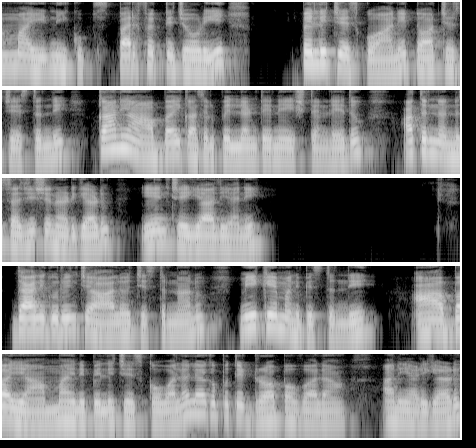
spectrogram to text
అమ్మాయి నీకు పర్ఫెక్ట్ జోడి పెళ్ళి చేసుకో అని టార్చర్ చేస్తుంది. కానీ ఆ అబ్బాయికి అసలు పెళ్ళంటేనే ఇష్టం లేదు. అతను నన్ను సజెషన్ అడిగాడు ఏం చెయ్యాలి అని? దాని గురించి ఆలోచిస్తున్నాను. మీకేమనిపిస్తుంది? ఆ అబ్బాయి ఆ అమ్మాయిని పెళ్ళి చేసుకోవాలా లేకపోతే డ్రాప్ అవ్వాలా అని అడిగాడు.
